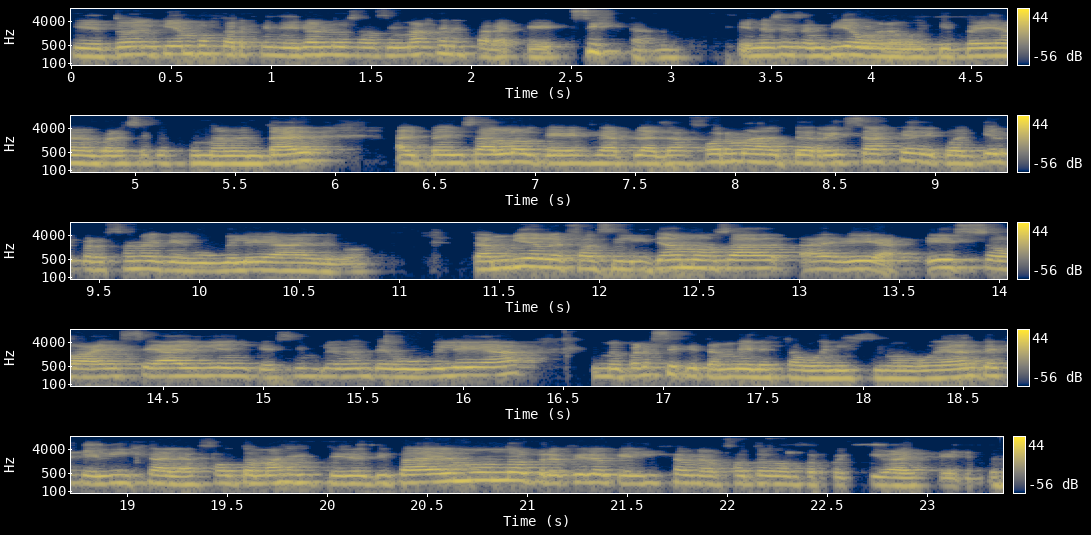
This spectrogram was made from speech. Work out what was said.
y de todo el tiempo estar generando esas imágenes para que existan. Y en ese sentido, bueno, Wikipedia me parece que es fundamental al pensar lo que es la plataforma de aterrizaje de cualquier persona que googlea algo. También le facilitamos a, a- a eso a ese alguien que simplemente googlea, y me parece que también está buenísimo, porque antes que elija la foto más estereotipada del mundo, prefiero que elija una foto con perspectiva de género.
